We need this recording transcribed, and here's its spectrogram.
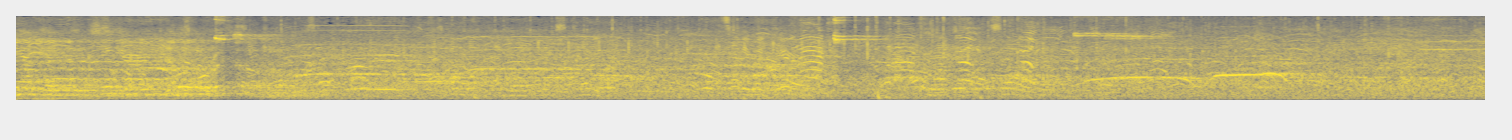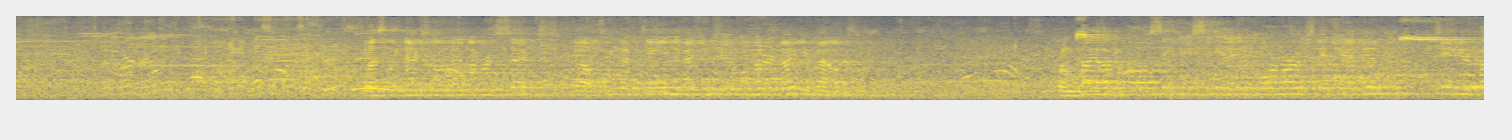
champion is senior Dylan Russo. That's heavyweight Wrestling next on number six, about 215, Division 2, 190 pounds. From Cuyahoga Falls CVCA, former state champion, senior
